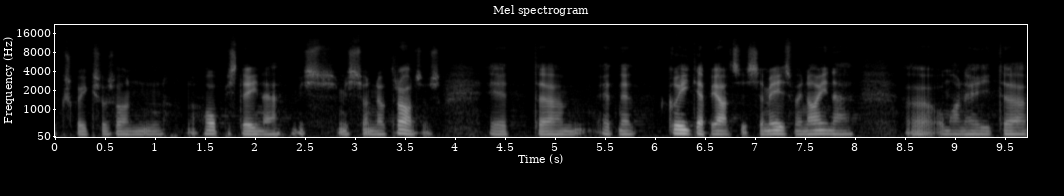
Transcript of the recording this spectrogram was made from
ükskõiksus on noh, hoopis teine, mis, mis on neutraalsus. et äh,, et need kõigepealt siis see mees või naine äh, oma neid äh,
